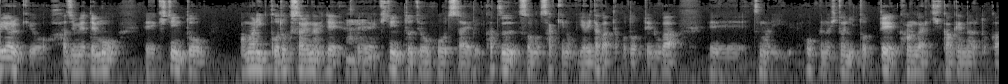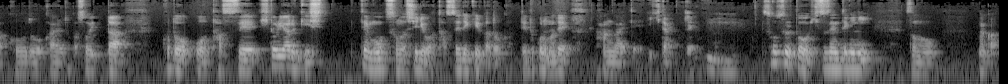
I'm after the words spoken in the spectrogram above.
人歩きを始めても、えーきちんとあまり誤読されないで、うんえーきちんと情報を伝える。かつ、そのさっきのやりたかったことっていうのが、えーつまり多くの人にとって考えるきっかけになるとか、行動を変えるとか、そういったことを達成、一人歩きしてもその資料は達成できるかどうかっていうところまで考えていきたいので、うん。そうすると必然的に、その、なんか、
